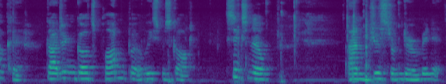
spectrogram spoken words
Okay, that didn't go to plan, but at least we scored. 6 0 and just under a minute.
